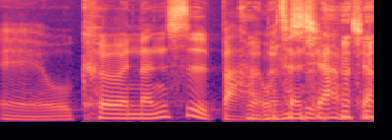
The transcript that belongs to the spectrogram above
哎、欸，可能是吧，可能是。这样讲。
